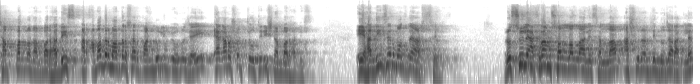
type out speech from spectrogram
ছাপ্পান্ন নাম্বার হাদিস আর আমাদের মাদ্রাসার পাণ্ডুলিপি অনুযায়ী এগারোশো চৌত্রিশ নাম্বার হাদিস। এই হাদিসের মধ্যে আসছে রসুল আকরাম সাল্লাহ আলি সাল্লাম আশুরার দিন রোজা রাখলেন।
